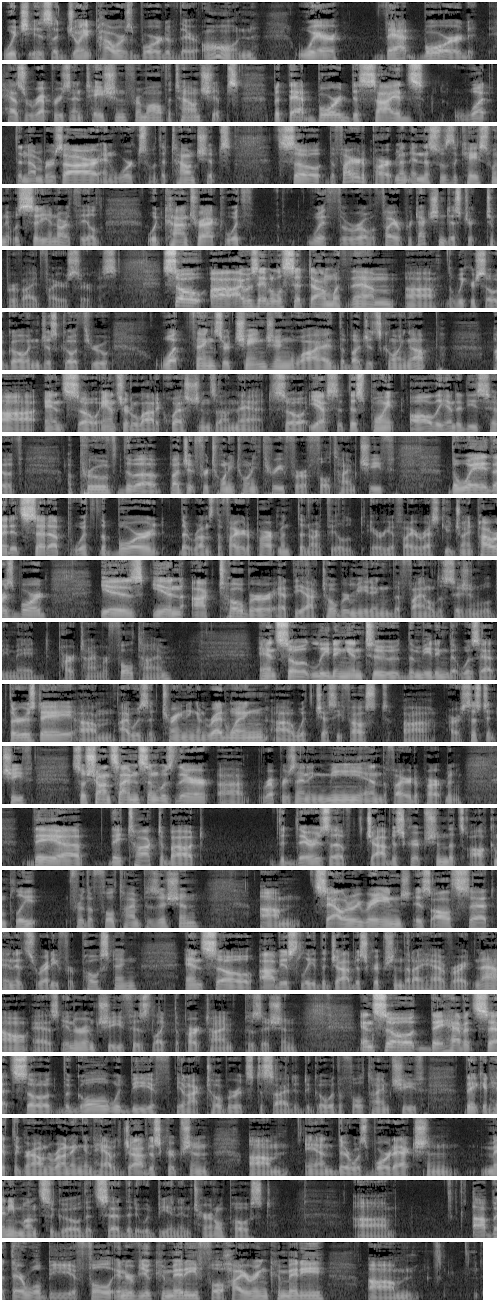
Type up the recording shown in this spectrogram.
which is a joint powers board of their own, where that board has representation from all the townships, but that board decides what the numbers are and works with the townships. So the fire department, and this was the case when it was City of Northfield, would contract with with the Rural Fire Protection District to provide fire service. So uh, I was able to sit down with them uh, a week or so ago and just go through what things are changing, why the budget's going up, uh, and so answered a lot of questions on that. So yes, at this point, all the entities have approved the budget for 2023 for a full-time chief. The way that it's set up with the board that runs the fire department, the Northfield Area Fire Rescue Joint Powers Board, is in October at the October meeting. The final decision will be made part-time or full-time. And so, leading into the meeting that was at Thursday, um, I was at training in Red Wing uh, with Jesse Faust, uh, our assistant chief. So, Sean Simonson was there uh, representing me and the fire department. They uh, they talked about the, there is a job description that's all complete for the full time position. Um, salary range is all set and it's ready for posting. And so, obviously, the job description that I have right now as interim chief is like the part time position. And so they have it set. So the goal would be if in October it's decided to go with a full time chief, they can hit the ground running and have a job description. Um, and there was board action many months ago that said that it would be an internal post. Um, uh, but there will be a full interview committee, full hiring committee um,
